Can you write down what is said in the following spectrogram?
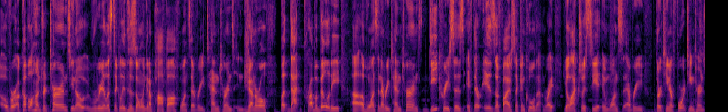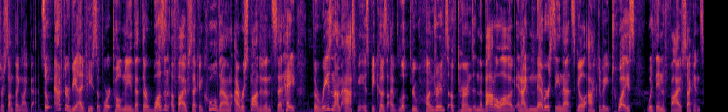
Over a couple of hundred turns you know realistically this is only going to pop off once every 10 turns in general but that probability uh, of once in every 10 turns decreases if there is a five second cooldown right? You'll actually see it in once every 13 or 14 turns or something like that. So after VIP support told me that there wasn't a five second cooldown I responded and said hey the reason I'm asking is because I've looked through hundreds of turns in the battle log and I've never seen that skill activate twice within five seconds.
